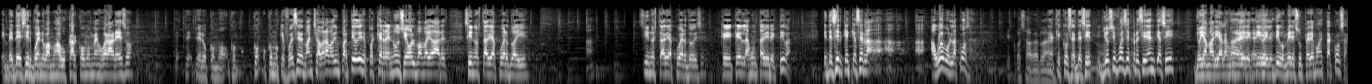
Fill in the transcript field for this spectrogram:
en vez de decir, bueno, vamos a buscar cómo mejorar eso, pe- pe- pero como, como, como, como que fuese de mancha brava de un partido, dice, pues que renuncie Olvan Valladares si no está de acuerdo ahí. ¿Ah? Si no está de acuerdo, dice, que, que la junta directiva. Es decir, que hay que hacerla a, a- a- huevos la cosa. Qué cosa, ¿verdad? ¿Qué cosa? Es decir, yo si fuese presidente así, yo llamaría a la No, junta eh, directiva eh, y les digo, mire, superemos esta cosa.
